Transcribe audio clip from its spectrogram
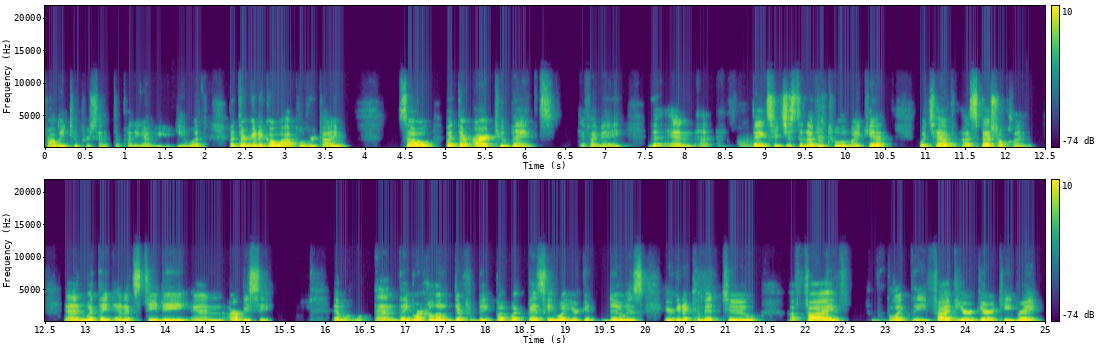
probably 2%, depending on who you deal with, but they're going to go up over time. So, but there are two banks, if I may, that, and uh, banks are just another tool in my kit, which have a special plan. And what they, and it's TD and RBC. And, and they work a little differently, but what basically what you're going to do is you're going to commit to a five, like the five-year guaranteed rate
